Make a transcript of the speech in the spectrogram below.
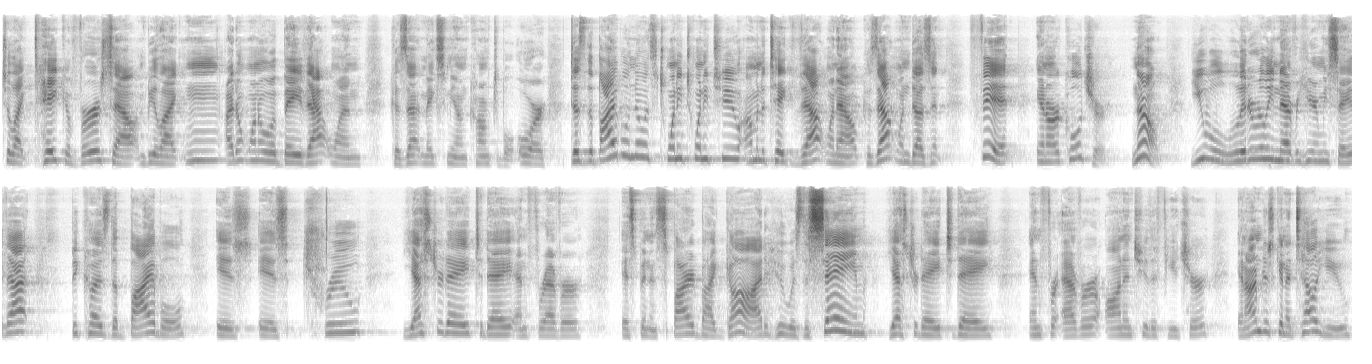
to like take a verse out and be like, mm, I don't want to obey that one because that makes me uncomfortable. Or does the Bible know it's 2022? I'm going to take that one out because that one doesn't fit in our culture. No, you will literally never hear me say that because the Bible is, is true yesterday, today, and forever. It's been inspired by God, who was the same yesterday, today, and forever on into the future. And I'm just going to tell you,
